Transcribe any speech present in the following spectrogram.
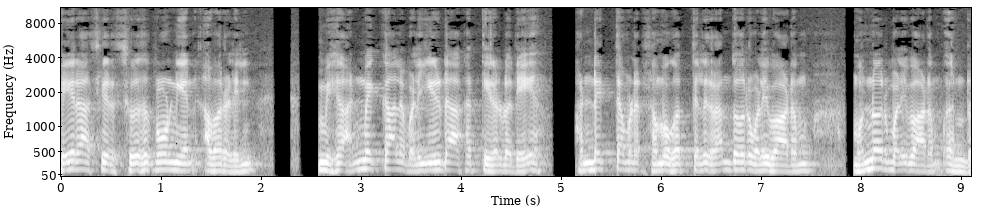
பேராசிரியர் சிவசுப்ரமணியன் அவர்களின் மிக அண்மைக்கால வெளியீடாக திகழ்வதே பண்டைத் தமிழர் சமூகத்தில் இறந்தோர் வழிபாடும் முன்னோர் வழிபாடும் என்ற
